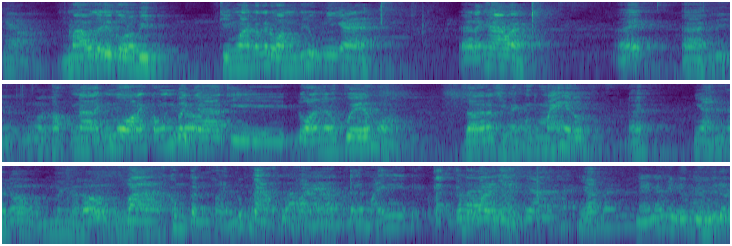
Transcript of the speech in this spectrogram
nhá. Mà bây giờ yêu cầu là bịp thì ngoài các cái đoàn ví dụ như này, này đây, đánh hao này đấy này. hoặc là đánh mo đánh cong vênh ra thì đoàn này nó quê lắm rồi. Giờ nó chỉ đánh bằng cái máy này thôi. Đấy này mình ở đâu? Mình ở đâu? Và không cần phải lúc nào cũng phải là để máy cạnh cái bộ bài như này. Nhá. Này nó mình được túi được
